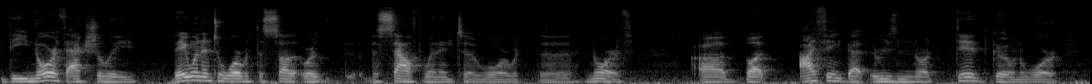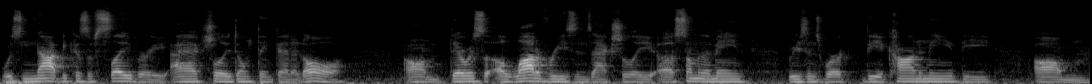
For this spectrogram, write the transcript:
the North actually they went into war with the South or the South went into war with the North, uh, but I think that the reason the North did go into war was not because of slavery. I actually don't think that at all. Um, there was a lot of reasons actually. Uh, some of the main reasons were the economy, the um,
